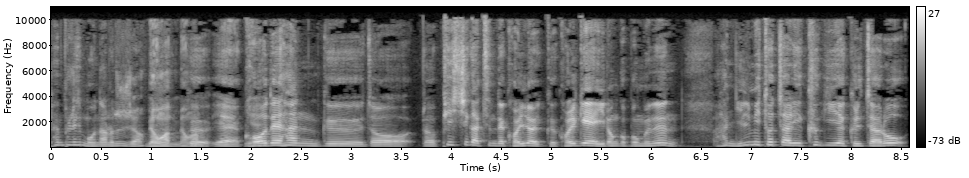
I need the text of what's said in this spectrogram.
팸플릿은 못 나눠주죠. 명함, 명함. 그, 예, 거대한 그, 저, 저, PC 같은데 걸려, 그, 걸개 이런 거 보면은 한 1m짜리 크기의 글자로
